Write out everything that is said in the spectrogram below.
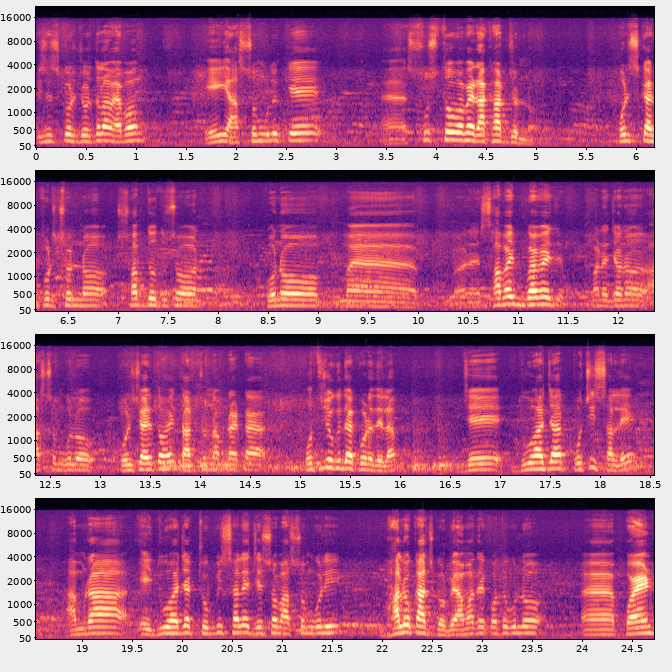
বিশেষ করে জোর দিলাম এবং এই আশ্রমগুলিকে সুস্থভাবে রাখার জন্য, পরিষ্কার, পরিচ্ছন্ন, শব্দ দূষণ, কোনো মানে স্বাভাবিকভাবে মানে যেন আশ্রমগুলো পরিচালিত হয়, তার জন্য আমরা একটা প্রতিযোগিতা করে দিলাম যে দু হাজার পঁচিশ সালে আমরা এই দু হাজার চব্বিশ সালে যেসব আশ্রমগুলি ভালো কাজ করবে, আমাদের কতগুলো পয়েন্ট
